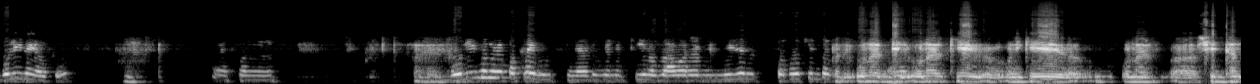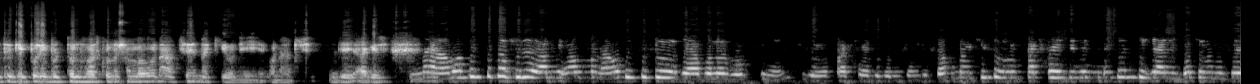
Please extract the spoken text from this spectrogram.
বলি নাই ওকে। এখন মানে কথাই বলছি না এটা যেন কি হবে? আবার আমি নিজের কথা চিন্তা করছি ওনার ওনার কি উনি কি ওনার সিদ্ধান্ত কি পরিবর্তন হওয়ার কোনো সম্ভাবনা আছে? নাকি উনি ওনার যে আগে না আমাদের তো আসলে আমি আমাদের তো যা বলার বলছি না যে পাঠিয়ে দেবেন কিন্তু তখন আমি কিন্তু পাঠিয়ে দেবেন কিন্তু জানি বছরের মধ্যে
